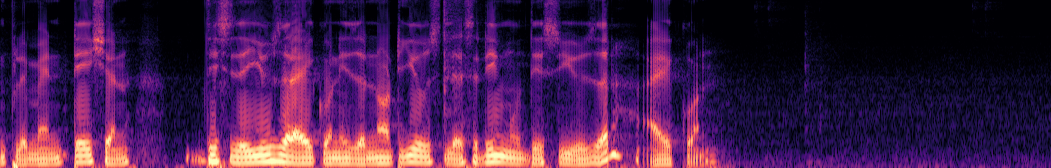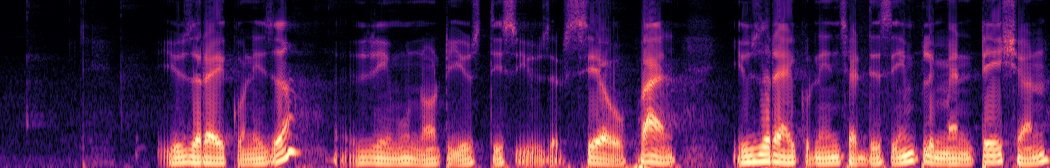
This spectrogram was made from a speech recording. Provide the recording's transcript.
implementation. This is a user icon is a not used let's remove this user icon. User icon is a remove not use this user. Save file. User icon inside this implementation.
